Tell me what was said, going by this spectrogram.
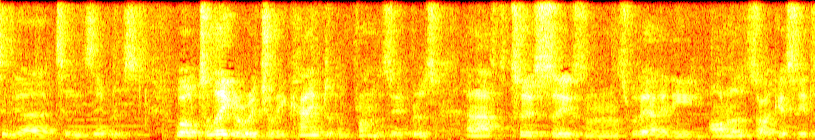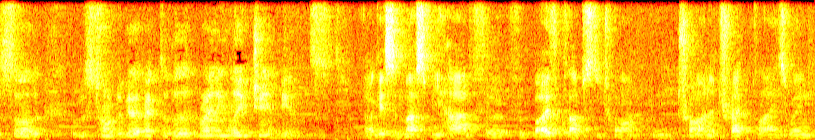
to the uh, to the Zebras. Well, Taliga originally came to them from the Zebras, and after two seasons without any honours, I guess he decided it was time to go back to the reigning league champions. I guess it must be hard for, for both clubs to try, try and attract players when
